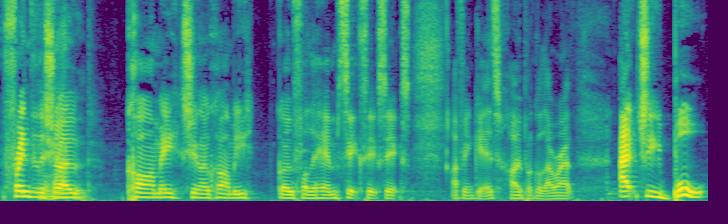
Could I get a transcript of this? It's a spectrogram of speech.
friend of the show, happened? Kami, Shino Kami, go follow him, 666, I think it is. Hope I got that right. Actually bought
